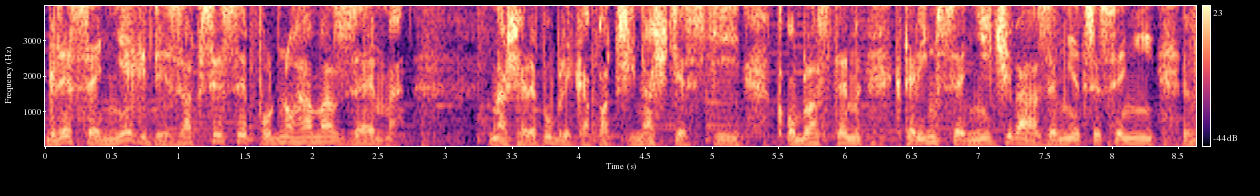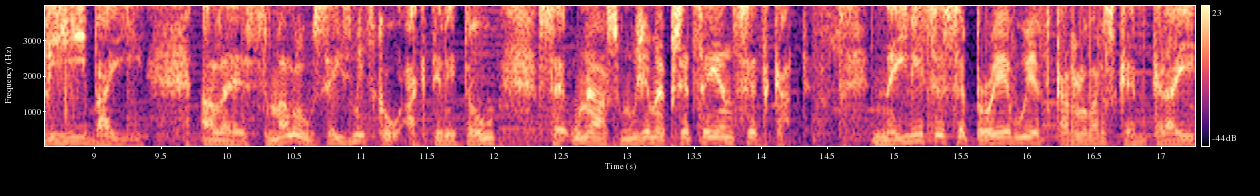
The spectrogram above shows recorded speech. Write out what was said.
kde se někdy zatřese pod nohama zem. Naše republika patří naštěstí k oblastem, kterým se ničivá zemětřesení vyhýbají, ale s malou seismickou aktivitou se u nás můžeme přece jen setkat. Nejvíce se projevuje v Karlovarském kraji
